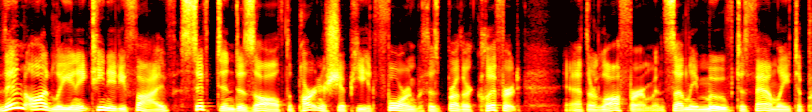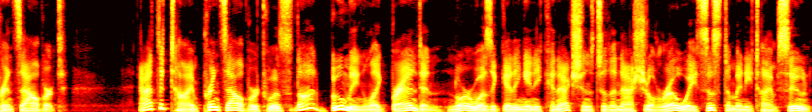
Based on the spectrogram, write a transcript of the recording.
Then, oddly, in 1885, Sifton dissolved the partnership he had formed with his brother Clifford at their law firm and suddenly moved his family to Prince Albert. At the time, Prince Albert was not booming like Brandon, nor was it getting any connections to the national railway system anytime soon.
